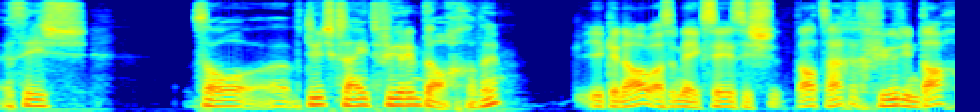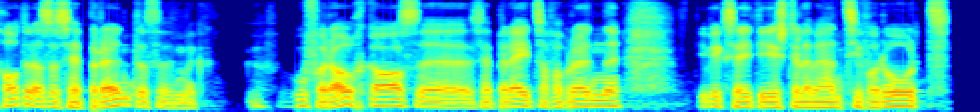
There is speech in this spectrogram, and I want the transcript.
es ist so, äh, deutsch gesagt, Feuer im Dach, oder? Genau, also wir gesehen, es ist tatsächlich Feuer im Dach, oder? Also es hat brennt, also Haufen Rauchgas, äh, es hat bereits verbrennen. Die, wie gesagt, die ersten Elemente sind vor Ort.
